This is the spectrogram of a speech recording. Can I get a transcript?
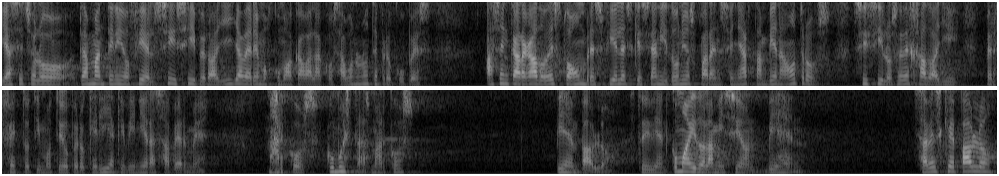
¿Y te has mantenido fiel? Sí, sí, pero allí ya veremos cómo acaba la cosa. Bueno, no te preocupes. ¿Has encargado esto a hombres fieles que sean idóneos para enseñar también a otros? Sí, sí, los he dejado allí. Perfecto, Timoteo, pero quería que vinieras a verme. Marcos, ¿cómo estás, Marcos? Bien, Pablo, estoy bien. ¿Cómo ha ido la misión? Bien. ¿Sabes qué, Pablo?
